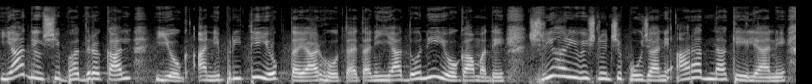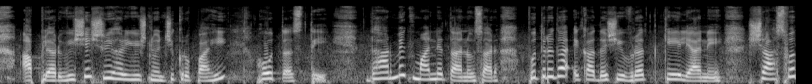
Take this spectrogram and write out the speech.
या दिवशी भद्रकाल योग आणि प्रीती योग तयार होत आहेत आणि या दोन्ही योगामध्ये श्रीहरिविष्णूंची पूजा आणि आराधना केल्याने आपल्यावर विशेष श्रीहरिविष्णूंची कृपाही होत असते. धार्मिक मान्यतानुसार पुत्रदा एकादशी व्रत केल्याने शाश्वत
